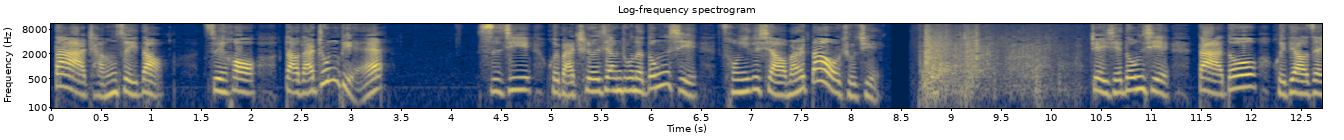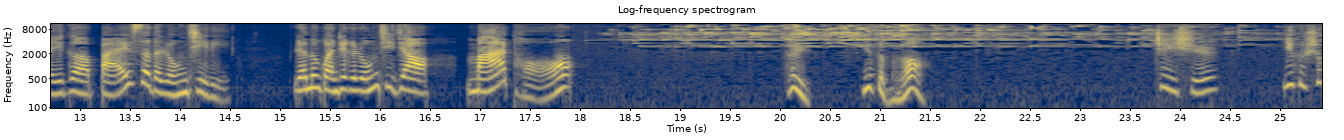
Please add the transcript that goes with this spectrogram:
大长隧道，最后到达终点。司机会把车厢中的东西从一个小门倒出去。这些东西大都会掉在一个白色的容器里，人们管这个容器叫马桶。嘿，你怎么了？这时，一个声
